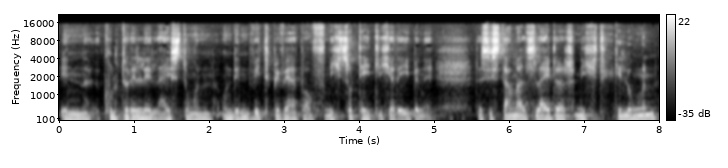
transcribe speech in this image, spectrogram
in kulturelle Leistungen und in Wettbewerb auf nicht so tätlicher Ebene. Das ist damals leider nicht gelungen.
